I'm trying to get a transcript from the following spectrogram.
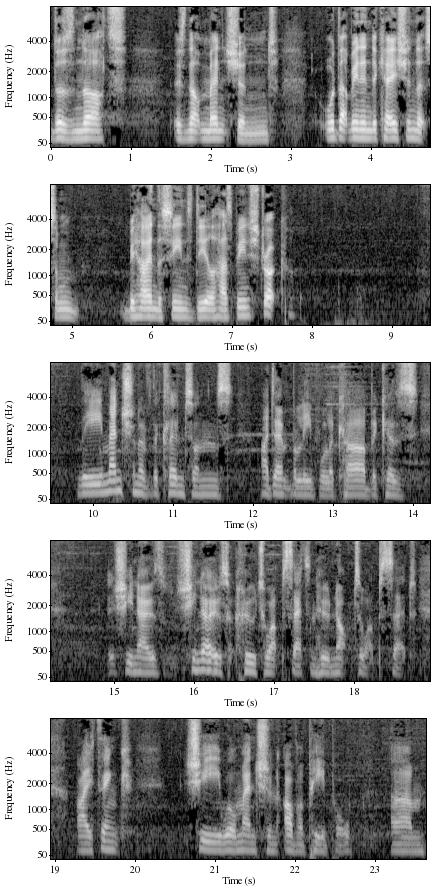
does not is not mentioned, would that be an indication that some behind the scenes deal has been struck? The mention of the Clintons, I don't believe will occur because she knows she knows who to upset and who not to upset. I think she will mention other people. Um,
